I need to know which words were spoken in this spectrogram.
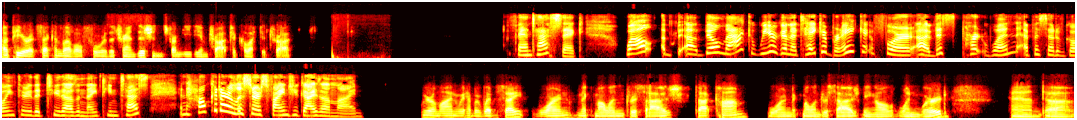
appear at second level for the transitions from medium trot to collected trot. Fantastic. Well, uh, uh, Bill Mack, we are going to take a break for uh, this part one episode of going through the 2019 tests. And how could our listeners find you guys online? We're online. We have a website, warrenmcmullindressage.com. Warren McMullin Dressage being all one word. And uh,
